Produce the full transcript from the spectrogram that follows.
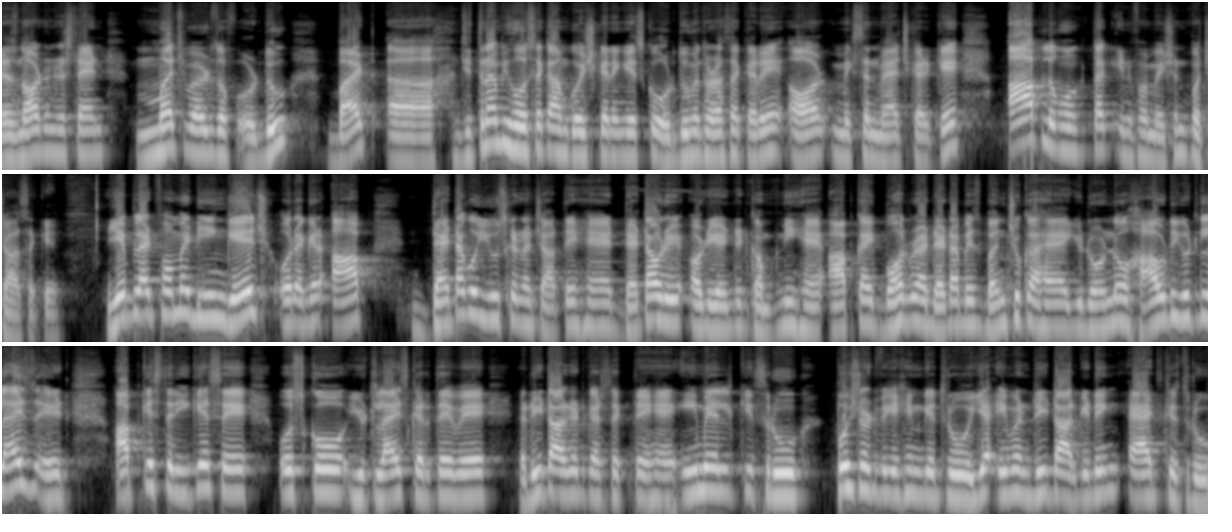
does not understand much words of Urdu but जितना भी हो सका हम कोशिश करेंगे इसको उर्दू में थोड़ा सा करें और मिक्स एंड मैच करके आप लोगों तक इन्फॉर्मेशन पहुँचा सकें। ये प्लेटफॉर्म है डी इंगेज और अगर आप डाटा को यूज़ करना चाहते हैं डाटा ओरिएंटेड कंपनी है, आपका एक बहुत बड़ा डाटाबेस बन चुका है you don't know how to utilise it आप किस तरीके से उसको यूटिलाइज करते हुए रीटारगेट कर सकते हैं ईमेल के थ्रू पुश नोटिफिकेशन के थ्रू या इवन रीटारगेटिंग एड्स के थ्रू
